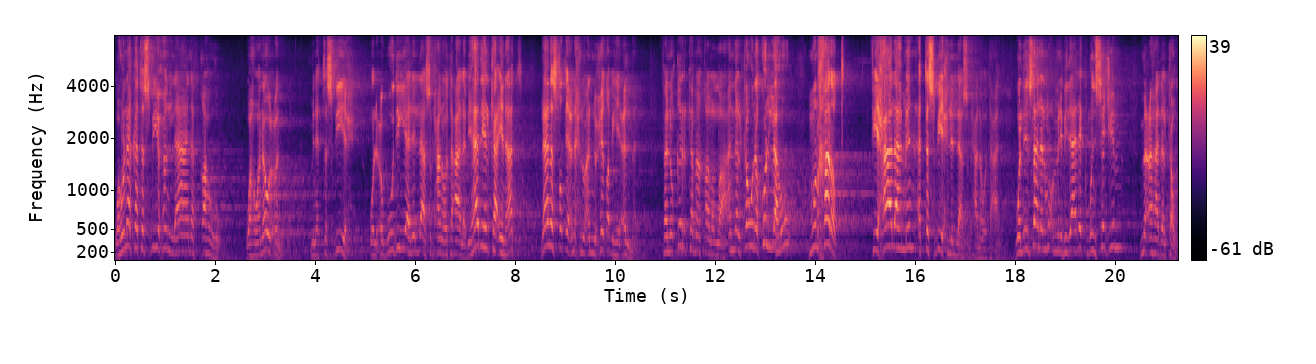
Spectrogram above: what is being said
وهناك تسبيح لا نفقهه وهو نوع من التسبيح والعبودية لله سبحانه وتعالى. بهذه الكائنات لا نستطيع نحن أن نحيط به علما. فنقر كما قال الله أن الكون كله منخرط في حالة من التسبيح لله سبحانه وتعالى. والإنسان المؤمن بذلك منسجم مع هذا الكون.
